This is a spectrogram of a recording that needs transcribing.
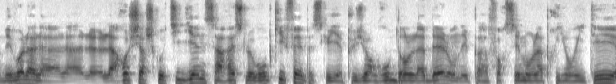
mais voilà la, la, la, recherche quotidienne, ça reste le groupe qui fait parce qu'il y a plusieurs groupes dans le label, on n'est pas forcément la priorité.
